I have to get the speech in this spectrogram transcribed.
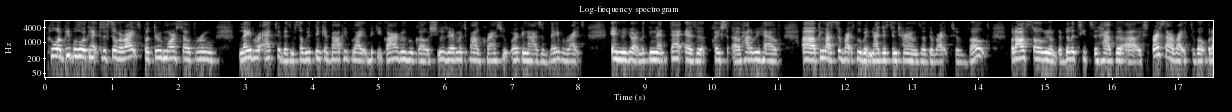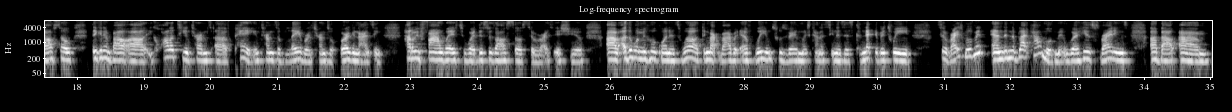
who are people who are connected to civil rights, but through more so through labor activism. So we think about people like Vicki Garvin, who goes, she was very much about grassroots organizing labor rights in New York, looking at that as a place of how do we have, uh, think about civil rights movement, not just in terms of the right to vote, but also you know, the ability to have the uh, express our rights to vote, but also thinking about uh, equality in terms of pay, in terms of labor, in terms of organizing. How do we find ways to where this is also a civil rights issue? Um, other women who are going as well, think about Robert F. Williams, who's very much kind of seen as this connected connected between civil rights movement and then the Black Power movement, where his writings about um,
